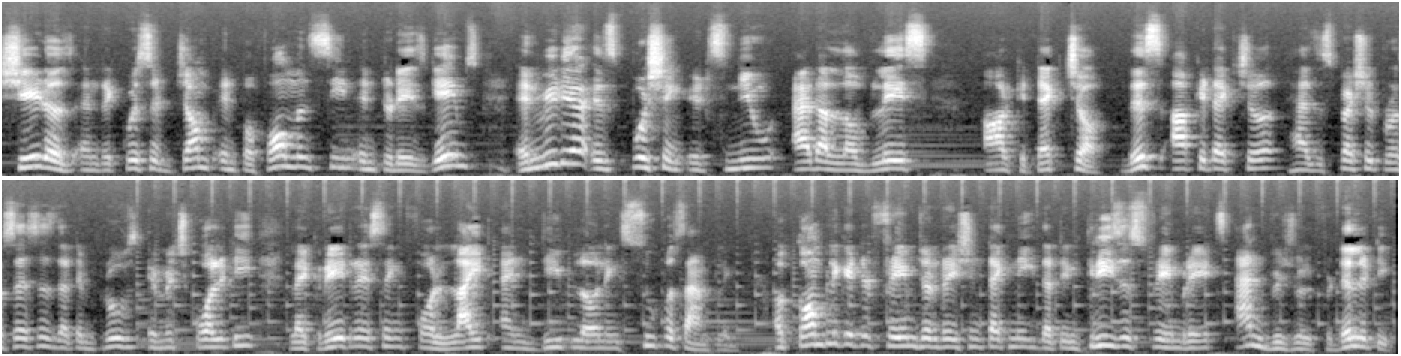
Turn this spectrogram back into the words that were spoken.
shaders, and requisite jump in performance seen in today's games, NVIDIA is pushing its new Ada Lovelace architecture. This architecture has special processes that improves image quality like ray tracing for light and deep learning super sampling, a complicated frame generation technique that increases frame rates and visual fidelity.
